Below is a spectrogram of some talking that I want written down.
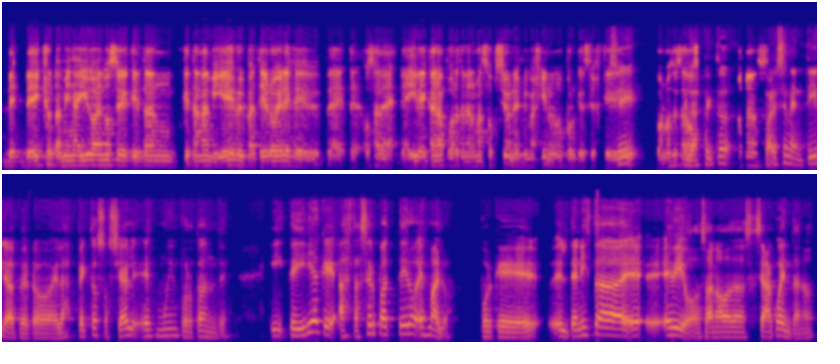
de, de, hecho, también ayuda, no sé qué tan, qué tan amiguero y patero eres, de, de, o sea, de, ahí de cara a poder tener más opciones, me imagino, ¿no? Porque si es que sí, conoces a el aspecto personas... Parece mentira, pero el aspecto social es muy importante. Y te diría que hasta ser patero es malo, porque el tenista es, es vivo, o sea, no se da cuenta, ¿no?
